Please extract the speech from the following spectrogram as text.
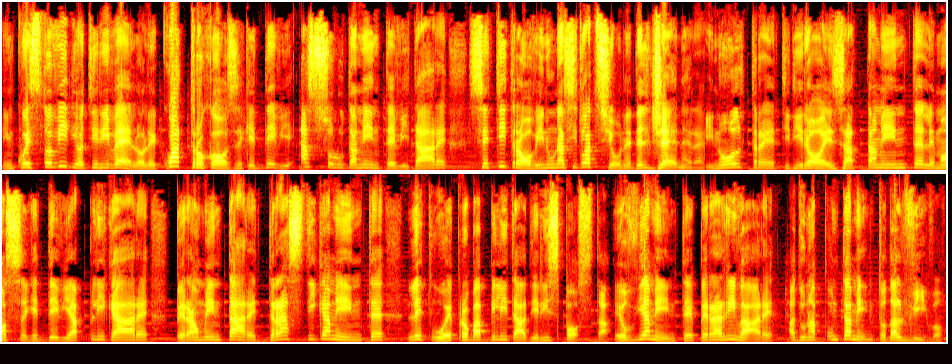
In questo video ti rivelo le 4 cose che devi assolutamente evitare se ti trovi in una situazione del genere. Inoltre ti dirò esattamente le mosse che devi applicare per aumentare drasticamente le tue probabilità di risposta e ovviamente per arrivare ad un appuntamento dal vivo.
